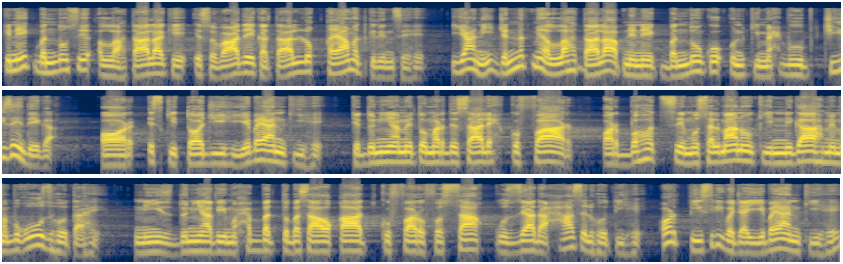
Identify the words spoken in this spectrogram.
کہ نیک بندوں سے اللہ تعالیٰ کے اس وعدے کا تعلق قیامت کے دن سے ہے۔ یعنی جنت میں اللہ تعالیٰ اپنے نیک بندوں کو ان کی محبوب چیزیں دے گا۔ اور اس کی توجہ یہ بیان کی ہے کہ دنیا میں تو مرد صالح کفار اور بہت سے مسلمانوں کی نگاہ میں مبغوض ہوتا ہے۔ نیز دنیاوی محبت تو بسا اوقات کفار و فساق کو زیادہ حاصل ہوتی ہے۔ اور تیسری وجہ یہ بیان کی ہے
